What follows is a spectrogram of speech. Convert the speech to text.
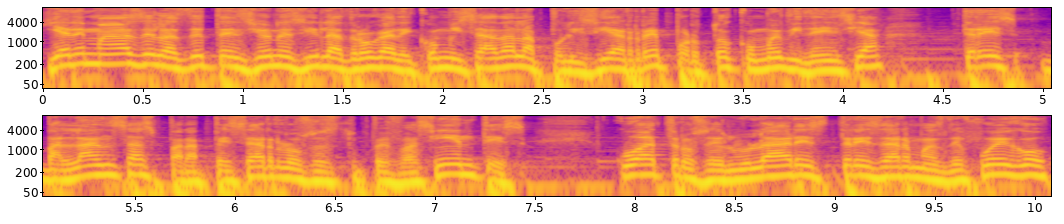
y además de las detenciones y la droga decomisada, la policía reportó como evidencia tres balanzas para pesar los estupefacientes, cuatro celulares, tres armas de fuego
